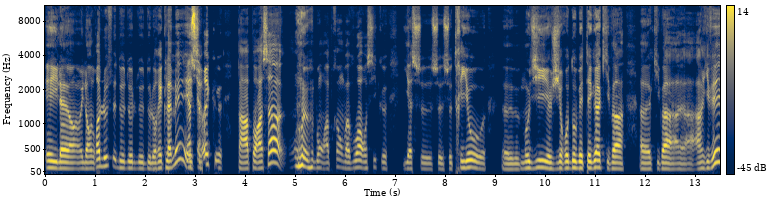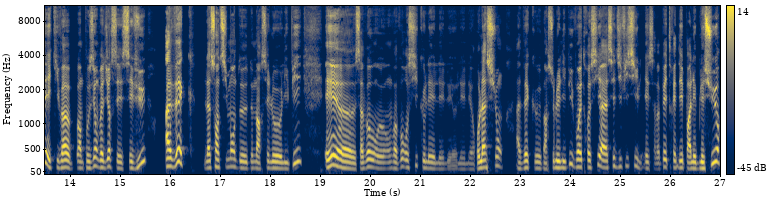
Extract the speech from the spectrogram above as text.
Et il a, il a le droit de le, de, de, de le réclamer. et c'est vrai que par rapport à ça, bon, après, on va voir aussi que il y a ce, ce, ce trio euh, maudit Girodo Betega qui va euh, qui va arriver et qui va imposer, on va dire, ses, ses vues avec l'assentiment de, de, Marcelo Lippi. Et euh, ça va on va voir aussi que les, les, les, les relations avec euh, Marcelo Lippi vont être aussi assez difficiles. Et ça va pas être aidé par les blessures.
